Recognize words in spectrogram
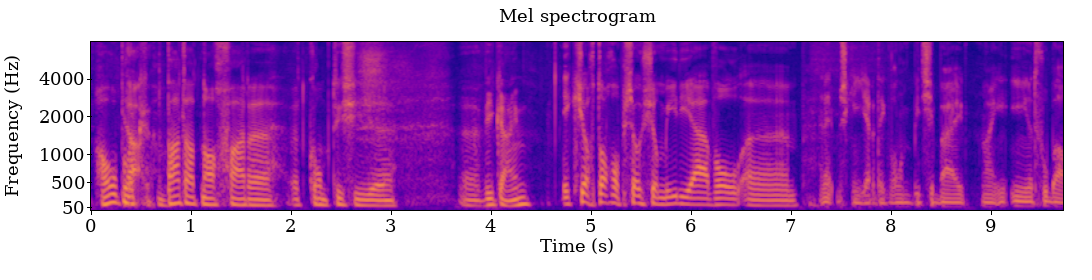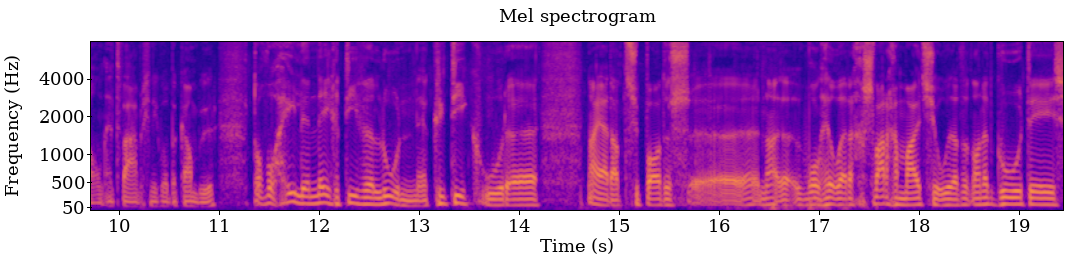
hopelijk Ja. bad dat nog voor eh, het competitie eh, weekend. Ik zag toch op social media wel, ehm, en misschien jij dat ik wel een beetje bij nou, in, in het voetbal en het misschien ook wel bij Cambuur, toch wel hele negatieve loeren, eh, kritiek hoe, eh, nou ja, dat supporters eh, nou, wel heel erg zwaar zijn, hoe dat het nog net goed is,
